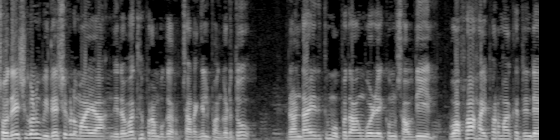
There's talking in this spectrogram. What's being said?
സ്വദേശികളും വിദേശികളുമായ നിരവധി പ്രമുഖർ ചടങ്ങിൽ പങ്കെടുത്തു. രണ്ടായിരത്തി മുപ്പതാകുമ്പോഴേക്കും സൗദിയിൽ വഫ ഹൈപ്പർ മാർക്കറ്റിന്റെ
